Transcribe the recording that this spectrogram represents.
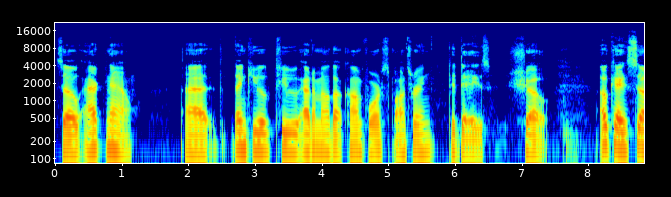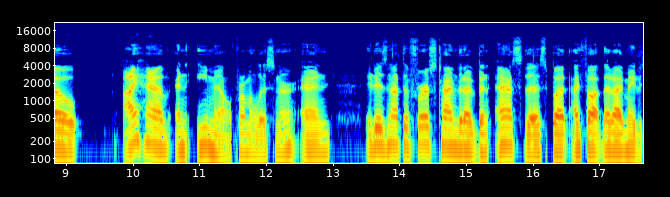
so act now. Uh, thank you to AdamMale.com for sponsoring today's show. Okay, so I have an email from a listener, and it is not the first time that I've been asked this, but I thought that I made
